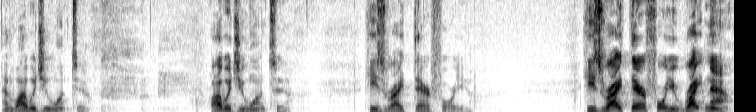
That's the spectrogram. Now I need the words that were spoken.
And why would you want to? Why would you want to? He's right there for you. He's right there for you right now,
